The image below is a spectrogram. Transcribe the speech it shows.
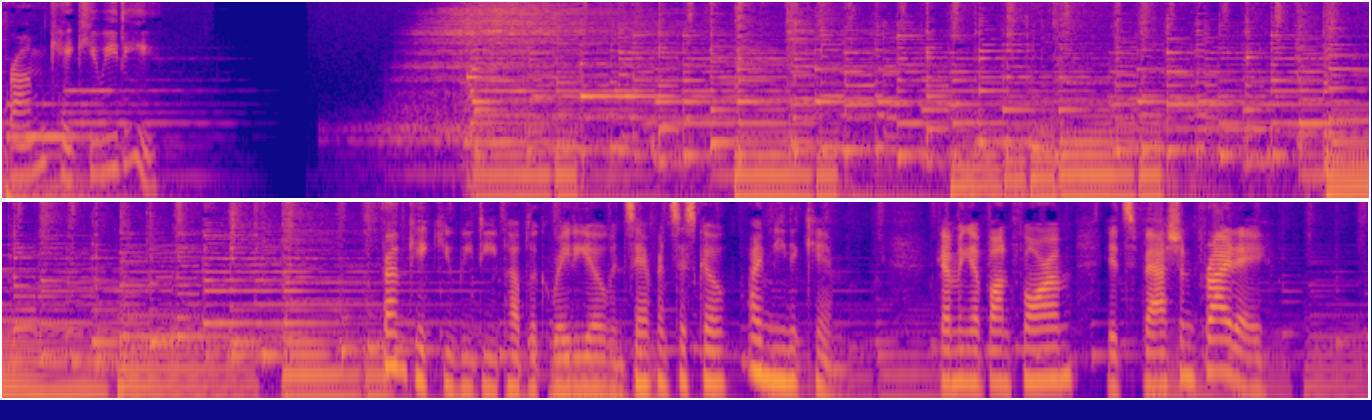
from KQED. From KQED Public Radio in San Francisco, I'm Mina Kim. Coming up on Forum, it's Fashion Friday.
